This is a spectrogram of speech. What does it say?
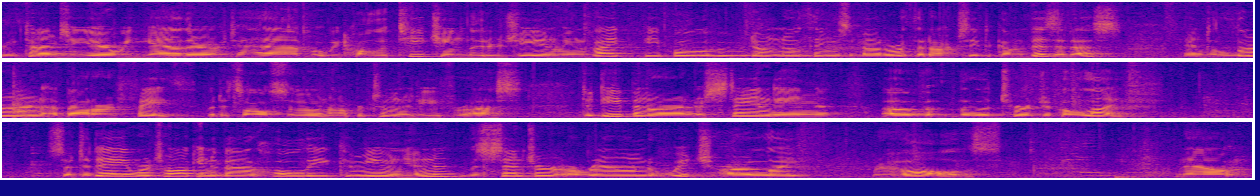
Three times a year we gather to have what we call a teaching liturgy, and we invite people who don't know things about Orthodoxy to come visit us and to learn about our faith. But it's also an opportunity for us to deepen our understanding of the liturgical life. So today we're talking about Holy Communion, the center around which our life revolves. Now,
